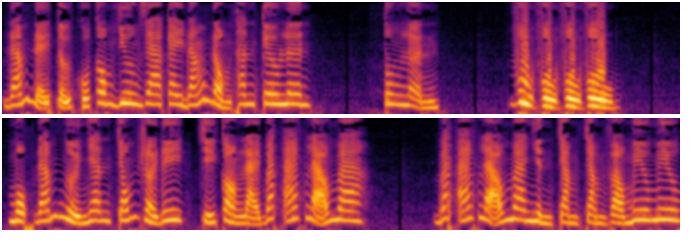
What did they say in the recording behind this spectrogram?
đám đệ tử của công dương gia cây đắng đồng thanh kêu lên. Tôn lệnh. Vù vù vù vù. Một đám người nhanh chóng rời đi, chỉ còn lại bách ác lão ma. Bách ác lão ma nhìn chầm chầm vào miêu miêu.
